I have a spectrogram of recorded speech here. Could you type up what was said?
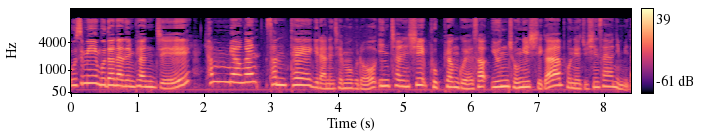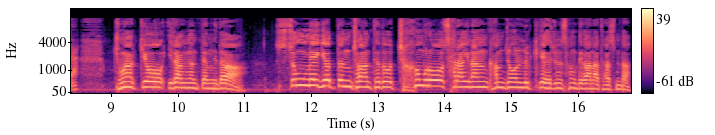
웃음이 묻어나는 편지 현명한 선택이라는 제목으로 인천시 부평구에서 윤종일 씨가 보내주신 사연입니다. 중학교 1학년 때입니다. 쑥맥이었던 저한테도 처음으로 사랑이라는 감정을 느끼게 해준 상대가 나타났습니다.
